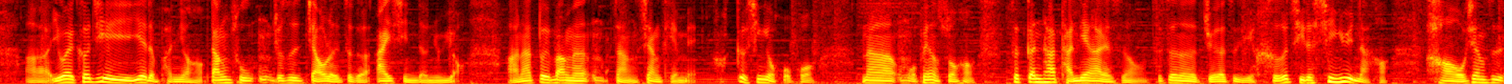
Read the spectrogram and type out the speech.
啊！一位科技业的朋友哈，当初就是交了这个 I 型的女友啊，那对方呢长相甜美啊，个性又活泼。那我朋友说哈，这跟他谈恋爱的时候，这真的觉得自己何其的幸运呐哈，好像是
